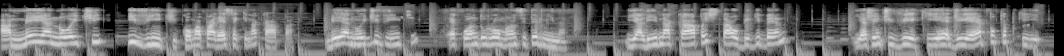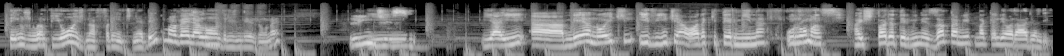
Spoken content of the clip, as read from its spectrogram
à meia-noite e vinte, como aparece aqui na capa. Meia-noite e vinte é quando o romance termina. E ali na capa está o Big Ben, e a gente vê que é de época, porque tem os lampiões na frente, né? Bem como a velha Londres mesmo, né? Lindíssimo. E e aí, à meia-noite e vinte é a hora que termina o romance. A história termina exatamente naquele horário ali.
